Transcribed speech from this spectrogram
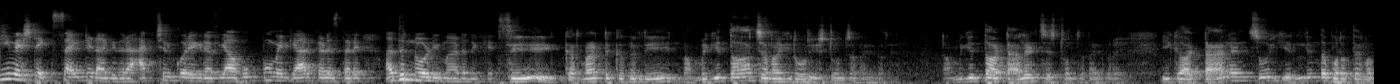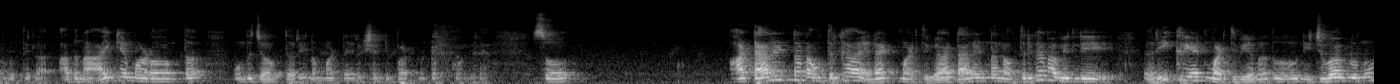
ನೀವೆಷ್ಟು ಎಕ್ಸೈಟೆಡ್ ಆಗಿದ್ದೀರಾ? ಆ್ಯಕ್ಚುಲ್ ಕೊರಿಯೋಗ್ರಾಫಿ ಯಾವ ಹುಕ್ ಮೂಮೆಂಟ್ ಯಾರು ಕಳಿಸ್ತಾರೆ? ಅದನ್ನ ನೋಡಿ ಮಾಡೋದಕ್ಕೆ. ಸಿ ಕರ್ನಾಟಕದಲ್ಲಿ ನಮಗಿಂತ ಚೆನ್ನಾಗಿರೋರು ಎಷ್ಟೊಂದು ಜನ ಇದ್ದಾರೆ. ನಮಗಿಂತ ಟ್ಯಾಲೆಂಟ್ಸ್ ಎಷ್ಟೊಂದು ಜನ ಇದ್ದಾರೆ. ಈಗ ಆ ಟ್ಯಾಲೆಂಟ್ಸು ಎಲ್ಲಿಂದ ಬರುತ್ತೆ ಅನ್ನೋದು ಗೊತ್ತಿಲ್ಲ. ಅದನ್ನು ಆಯ್ಕೆ ಮಾಡೋ ಅಂಥ ಒಂದು ಜವಾಬ್ದಾರಿ ನಮ್ಮ ಡೈರೆಕ್ಷನ್ ಡಿಪಾರ್ಟ್ಮೆಂಟ್ ಇಟ್ಕೊಂಡಿದೆ ಸೊ ಆ ಟ್ಯಾಲೆಂಟ್ನ ನಾವು ತಿರ್ಗಾ ಎನಾಕ್ಟ್ ಮಾಡ್ತೀವಿ. ಆ ಟ್ಯಾಲೆಂಟ್ನ ನಾವು ತಿರ್ಗಾ ನಾವು ಇಲ್ಲಿ ರೀಕ್ರಿಯೇಟ್ ಮಾಡ್ತೀವಿ ಅನ್ನೋದು ನಿಜವಾಗ್ಲೂ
